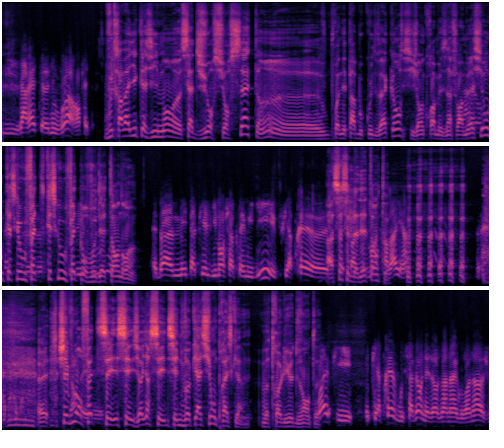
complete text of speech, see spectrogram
Ils arrêtent de nous voir en fait. Vous travaillez quasiment 7 euh, jours sur 7, hein euh, vous prenez pas beaucoup de vacances, si j'en crois mes informations. Qu'est-ce que vous faites, euh, qu'est-ce que vous faites pour vous détendre eh ben, mes papiers le dimanche après-midi et puis après. Euh, ah, ça, c'est de la détente. Travail, hein. Chez vous, en fait, c'est, dire, une vocation presque, votre lieu de vente. Ouais, et puis, et puis après, vous savez, on est dans un engrenage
